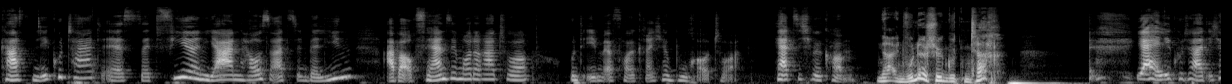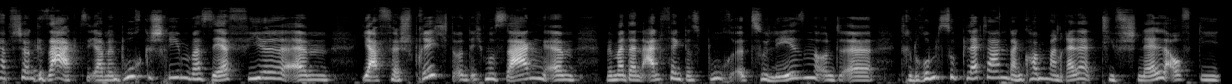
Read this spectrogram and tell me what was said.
Carsten Lekutat. Er ist seit vielen Jahren Hausarzt in Berlin, aber auch Fernsehmoderator und eben erfolgreicher Buchautor. Herzlich willkommen. Na, einen wunderschönen guten Tag. Ja, Herr Lekutat, ich habe es schon gesagt. Sie haben ein Buch geschrieben, was sehr viel ähm, ja verspricht. Und ich muss sagen, ähm, wenn man dann anfängt, das Buch äh, zu lesen und äh, drin rumzublättern, dann kommt man relativ schnell auf die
